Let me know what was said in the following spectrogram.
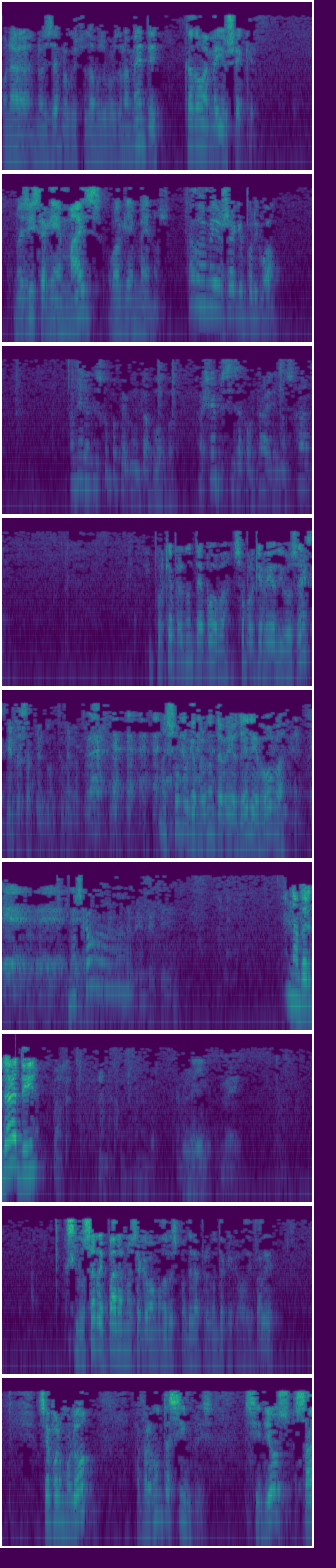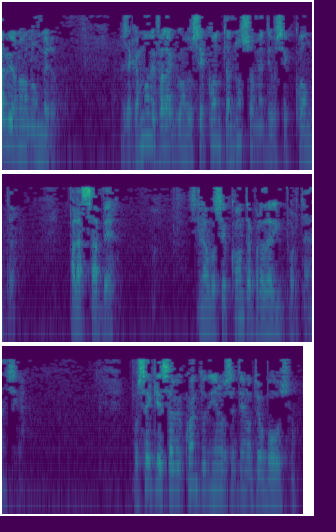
Ou na, no exemplo que estudamos oportunamente, cada um é meio shekel. Não existe alguém mais ou alguém menos. Cada um é meio shekel por igual. Avina, desculpa a pergunta boba. Hashem precisa contar, ele não sabe. E por que a pergunta é boba? Só porque veio de você? Está escrita essa pergunta, vendo? Mas só porque a pergunta veio dele é boba? É, é. Nos calma. Na verdade, se você repara, nós acabamos de responder a pergunta que acabou de fazer. Você formulou a pergunta simples. Se Deus sabe ou não o número. Mas acabamos de falar que quando você conta, não somente você conta para saber, senão você conta para dar importância. Você quer saber quanto dinheiro você tem no teu bolso.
